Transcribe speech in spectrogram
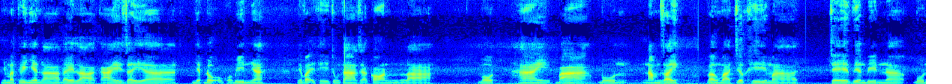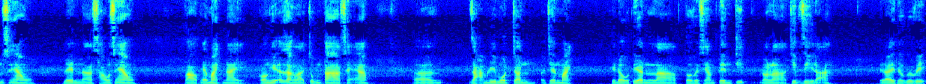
nhưng mà tuy nhiên là đây là cái dây nhiệt độ của pin nhá. Như vậy thì chúng ta sẽ còn là 1 2 3 4 5 giây. Vâng và trước khi mà chế viên pin à, 4 cell lên à, 6 cell vào cái mạch này có nghĩa rằng là chúng ta sẽ uh, giảm đi một chân ở trên mạch. Thì đầu tiên là tôi phải xem tên chip nó là chip gì đã. Thì đây thưa quý vị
